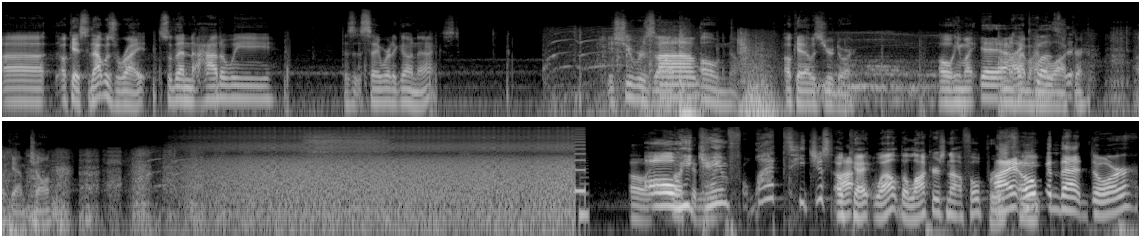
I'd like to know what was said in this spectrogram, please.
uh, okay, so that was right. So then, how do we? Does it say where to go next? Issue resolved. Um, oh no. Okay, that was your door. Oh, he might. Yeah, yeah, I'm gonna I hide behind the closed it. locker. Okay, I'm chilling. Oh, Oh, he came. For, what? He just. I- Okay. well, the locker's not foolproof. I He- opened that door.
